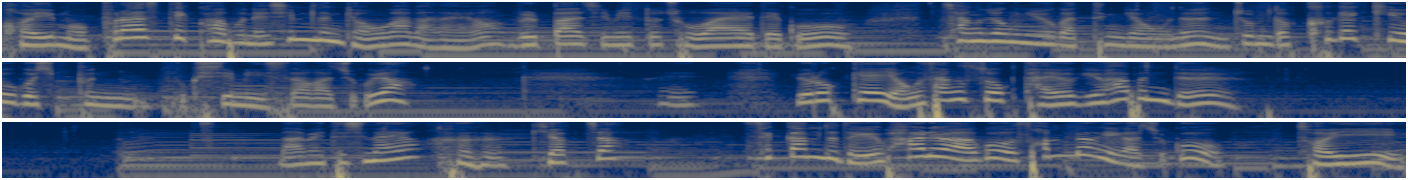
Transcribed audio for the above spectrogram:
거의 뭐 플라스틱 화분에 심는 경우가 많아요. 물 빠짐이 또 좋아야 되고 창 종류 같은 경우는 좀 더 크게 키우고 싶은 욕심이 있어가지고요. 네, 이렇게 영상 속 다육이 화분들 마음에 드시나요? 귀엽죠? 색감도 되게 화려하고 선명해가지고 저희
